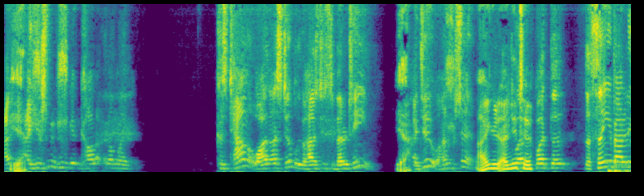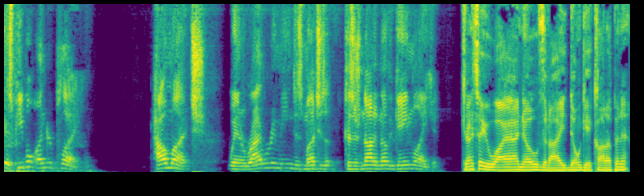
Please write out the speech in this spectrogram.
I, Yeah. I hear so many people getting caught up and I'm like, because talent wise, I still believe Ohio State's a better team. Yeah, I do, 100. percent I agree- I do but, too. But the the thing about it is, people underplay how much when a rivalry means as much as because there's not another game like it. Can I tell you why I know that I don't get caught up in it?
